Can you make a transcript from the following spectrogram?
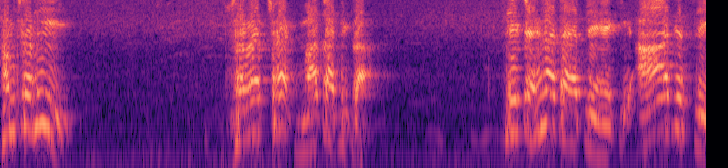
हम सभी संरक्षक माता पिता से कहना चाहते हैं कि आज से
